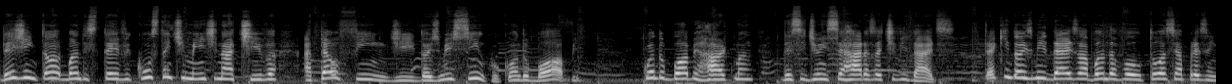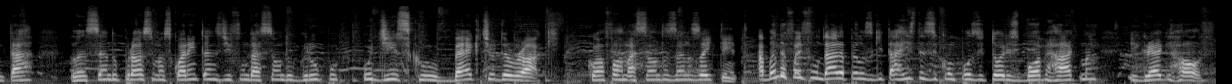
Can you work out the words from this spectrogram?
Desde então, a banda esteve constantemente nativa até o fim de 2005, quando Bob, quando Bob Hartman decidiu encerrar as atividades. Até que em 2010 a banda voltou a se apresentar, lançando próximo aos 40 anos de fundação do grupo o disco Back to the Rock, com a formação dos anos 80. A banda foi fundada pelos guitarristas e compositores Bob Hartman e Greg Hoff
